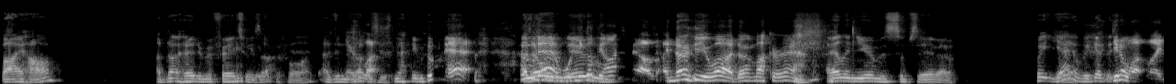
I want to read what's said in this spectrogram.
Bi-Han. I'd not heard him referred to as that before. I didn't know that was his name. Who that? Who that? Well, you got the ice powers. I know who you are. Don't muck around. I only knew him as Sub Zero. But yeah, Yeah. we get Do you know what? Like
